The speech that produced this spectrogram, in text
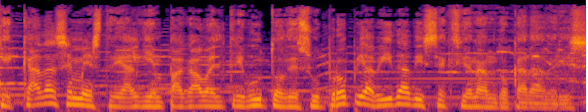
que cada semestre alguien pagaba el tributo de su propia vida diseccionando cadáveres.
